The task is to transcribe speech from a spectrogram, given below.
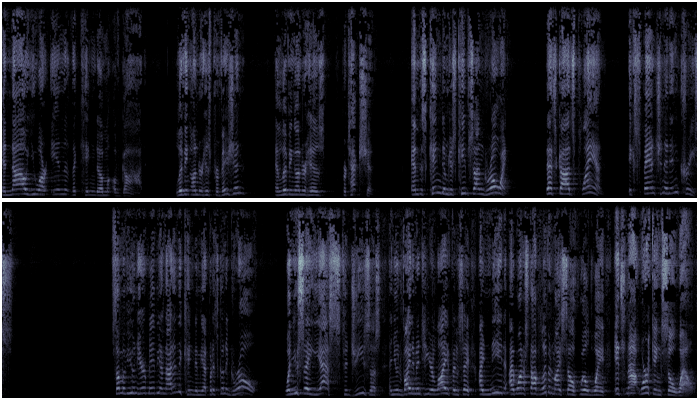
And now you are in the kingdom of God, living under his provision and living under his protection. And this kingdom just keeps on growing. That's God's plan expansion and increase. Some of you in here maybe are not in the kingdom yet, but it's going to grow. When you say yes to Jesus and you invite him into your life and say, I need, I want to stop living my self willed way, it's not working so well.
